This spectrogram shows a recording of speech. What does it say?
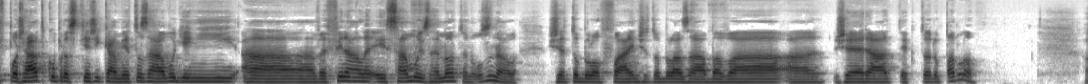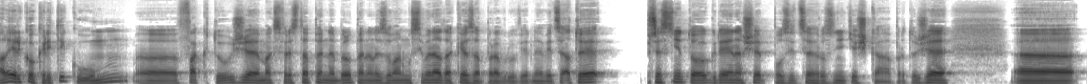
v pořádku, prostě říkám, je to závodění a ve finále i sám Lewis Hamilton uznal, že to bylo fajn, že to byla zábava a že je rád, jak to dopadlo. Ale Jirko, kritikům uh, faktu, že Max Verstappen nebyl penalizován, musíme dát také zapravdu v jedné věci. A to je přesně to, kde je naše pozice hrozně těžká, protože uh,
